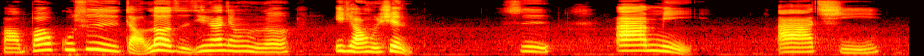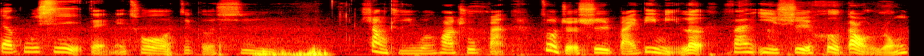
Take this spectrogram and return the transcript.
宝宝故事找乐子，今天讲什么呢？一条红线是阿米阿奇的故事。对，没错，这个是上提文化出版，作者是白蒂米勒，翻译是贺道荣。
